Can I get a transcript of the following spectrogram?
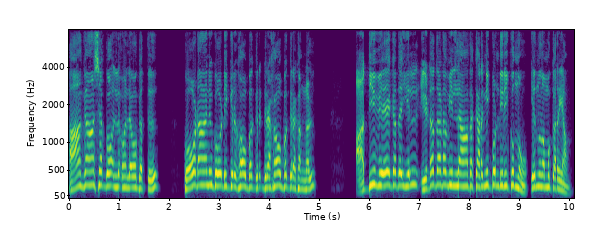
ആകാശ ലോകത്ത് കോടാനുകോടി ഗ്രഹോപഗ്ര ഗ്രഹോപഗ്രഹങ്ങൾ അതിവേഗതയിൽ ഇടതടവില്ലാതെ കറങ്ങിക്കൊണ്ടിരിക്കുന്നു എന്ന് നമുക്കറിയാം.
